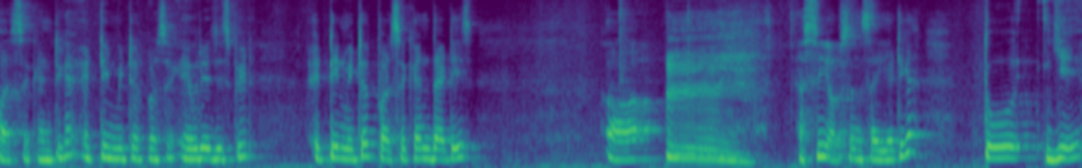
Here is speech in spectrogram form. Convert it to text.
पर सेकेंड ठीक है? 18 metre per second average speed 18 metre per second that is C option सही है, ठीक है? तो ये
